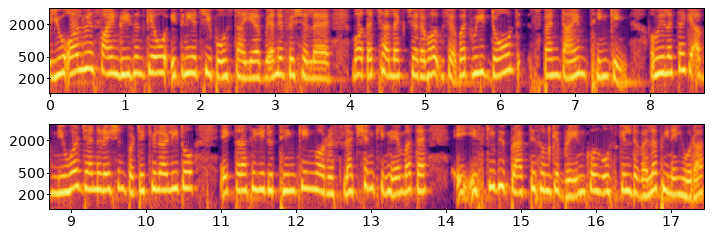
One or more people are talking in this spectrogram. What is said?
یو آلویز فائنڈ ریزن کہ وہ اتنی اچھی پوسٹ آئی ہے بینیفیشل ہے بہت اچھا لیکچر ہے بہت but we don't spend time thinking اور مجھے لگتا ہے کہ اب نیور جنریشن پرٹیکولرلی تو ایک طرح سے یہ جو تھنکنگ اور ریفلیکشن کی نعمت ہے اس کی بھی پریکٹس ان کے برین کو وہ اسکل ڈیولپ ہی نہیں ہو رہا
